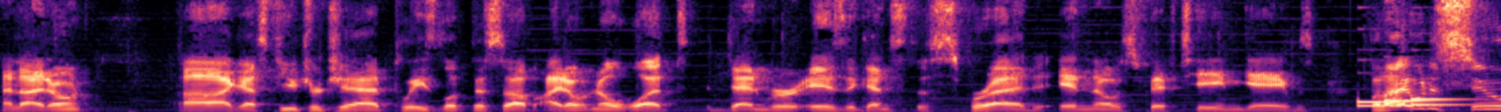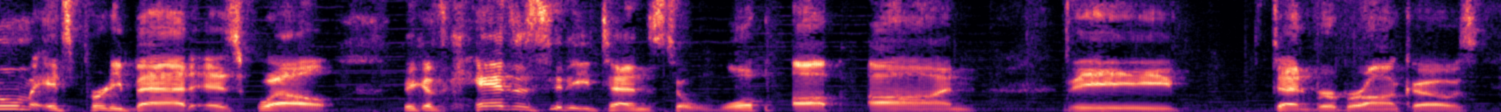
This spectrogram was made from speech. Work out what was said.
And I don't, uh, I guess, future Chad, please look this up. I don't know what Denver is against the spread in those 15 games, but I would assume it's pretty bad as well because Kansas City tends to whoop up on the Denver Broncos.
